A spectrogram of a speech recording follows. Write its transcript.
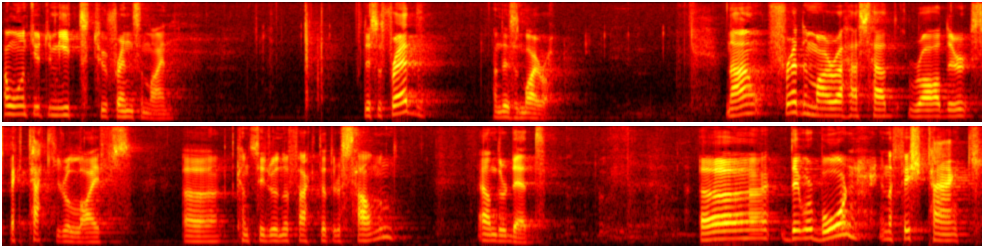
I want you to meet two friends of mine. This is Fred, and this is Myra. Now, Fred and Myra has had rather spectacular lives uh, considering the fact that they're salmon and they're dead. Uh, they were born in a fish tank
